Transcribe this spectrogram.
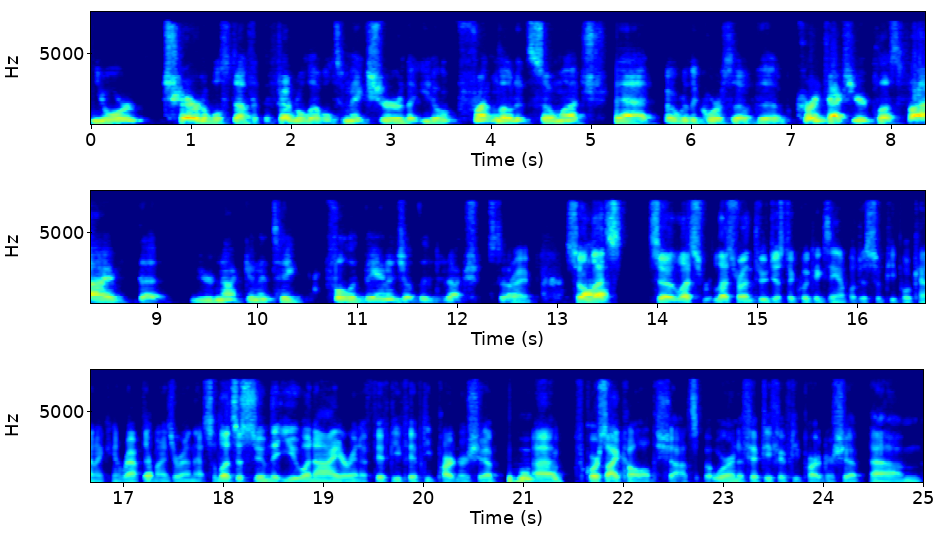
your charitable stuff at the federal level to make sure that you don't front load it so much that over the course of the current tax year plus five that you're not going to take full advantage of the deduction. So right. So uh, let's so let's let's run through just a quick example just so people kind of can wrap their minds around that. So let's assume that you and I are in a 50-50 partnership. Mm-hmm. Uh, of course, I call all the shots, but we're in a 50-50 partnership. Um,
